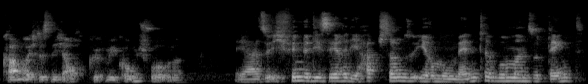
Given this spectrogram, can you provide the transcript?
Kam euch das nicht auch irgendwie komisch vor, oder? Ja, also ich finde, die Serie, die hat schon so ihre Momente, wo man so denkt,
